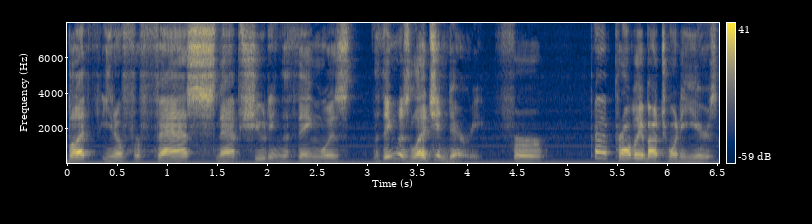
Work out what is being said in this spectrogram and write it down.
But you know, for fast snap shooting, the thing was the thing was legendary for probably about 20 years.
